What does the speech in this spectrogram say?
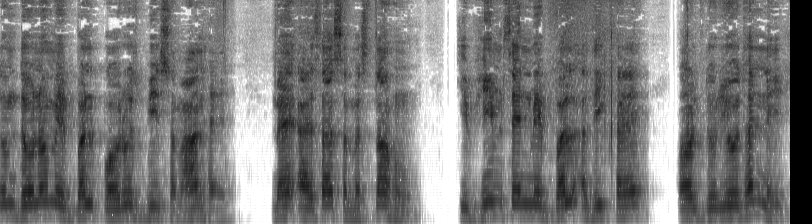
तुम दोनों में बल पौरुष भी समान है। मैं ऐसा समझता हूँ कि भीमसेन में बल अधिक है और दुर्योधन ने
